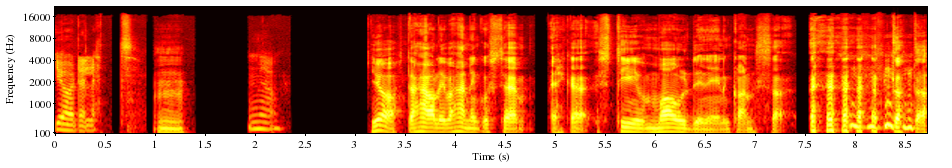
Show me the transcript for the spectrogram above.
gör det lätt. mm. Ja. Joo, tähän oli vähän niin kuin se ehkä Steve Maldinin kanssa tota,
